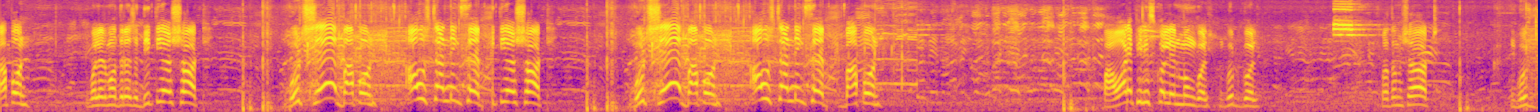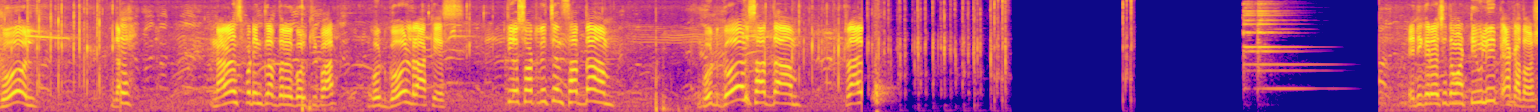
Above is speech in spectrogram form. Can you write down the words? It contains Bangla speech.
বাপন, গোলের মধ্যে রয়েছে দ্বিতীয় shot good save Bapan. Outstanding save তৃতীয় shot good save Bapan. Outstanding save Bapan. পাওয়ারে ফিনিশ করলেন মঙ্গল। গুড গোল প্রথম shot good goal Narayan sporting club দলের গোলকিপার গুড গোল রাকেশ। তৃতীয় শট নিচ্ছেন Saddam. Good goal Saddam. Try এদিকে রয়েছে তোমার টিউলিপ একাদশ।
